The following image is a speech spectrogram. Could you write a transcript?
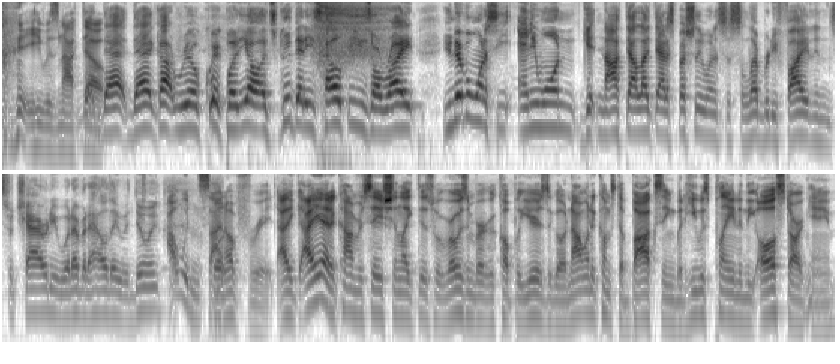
he was knocked out. That that got real quick. But yo, it's good that he's healthy. He's all right. You never want to see anyone get knocked out like that, especially when it's a celebrity fight and it's for charity or whatever the hell they were doing. I wouldn't sign up for it. I, I had a conversation like this with Rosenberg a couple years ago, not when it comes to boxing, but he was playing in the All Star game.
